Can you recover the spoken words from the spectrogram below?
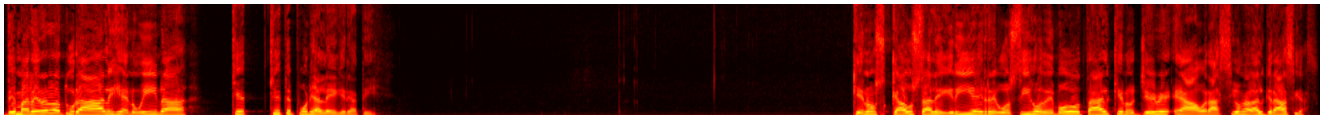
De manera natural y genuina, ¿qué, te pone alegre a ti? ¿Qué nos causa alegría y regocijo de modo tal que nos lleve a oración, a dar gracias?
